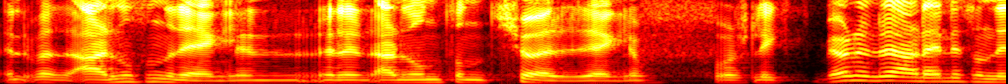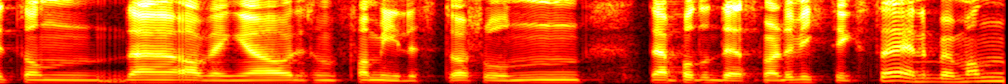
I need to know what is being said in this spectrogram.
Er det noen sånne regler Eller er det noen sånne kjøreregler for slikt, Bjørn? Eller er det liksom litt sånn Det er avhengig av liksom familiesituasjonen? Det er på en måte det som er det viktigste? Eller bør man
